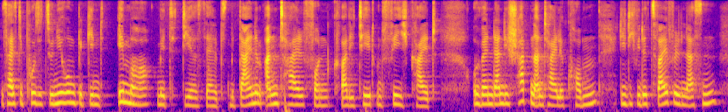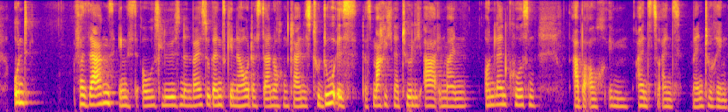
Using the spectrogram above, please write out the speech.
Das heißt, die Positionierung beginnt immer mit dir selbst, mit deinem Anteil von Qualität und Fähigkeit. Und wenn dann die Schattenanteile kommen, die dich wieder zweifeln lassen und Versagensängste auslösen, dann weißt du ganz genau, dass da noch ein kleines To-Do ist. Das mache ich natürlich A, in meinen Online-Kursen, aber auch im 1 zu 1 Mentoring.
